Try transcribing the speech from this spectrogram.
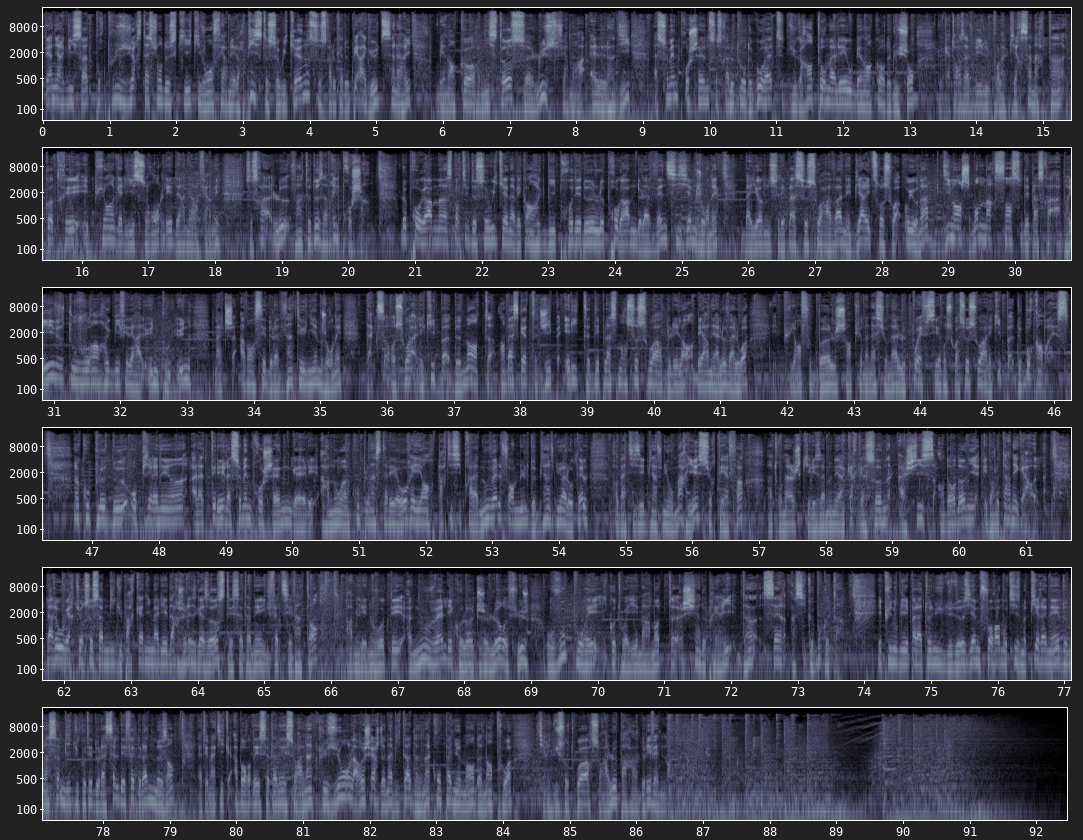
Dernière glissade pour plusieurs stations de ski qui vont fermer leurs pistes ce week-end. Ce sera le cas de Péragude, Saint-Lary ou bien encore Nistos. Luce fermera elle lundi. La semaine prochaine, ce sera le tour de Gourette, du Grand Tourmalet ou bien encore de Luchon. Le 14 avril pour la Pierre Saint-Martin, Cotteret et Puy-en-Galice seront les dernières à fermer. Ce sera le 22 avril prochain. Le programme sportif de ce week-end avec en rugby Pro D2 le programme de la 26e journée. Bayonne se déplace ce soir à Vannes et Biarritz reçoit Oyonnax. Dimanche, Mont-de-Marsan se déplacera à Brive, toujours en rugby fédéral 1 poule 1. Match avancé de la 21e journée. Dax reçoit l'équipe de Nantes. En basket, Jeep Elite déplacement ce soir de l'élan Bernay à Levallois. Et puis en football, championnat national, le POFC reçoit ce soir l'équipe de Bourg-en-Bresse. Un couple de Hauts-Pyrénéens à la télé la semaine prochaine. Gaël et Arnaud, un couple installé à Orléans, participera à la nouvelle formule de Bienvenue à l'hôtel, rebaptisée Bienvenue aux mariés sur TF1. Un tournage qui les a menés à Carcassonne, à Chis, en Dordogne et dans le Tarn-et-Garonne. La réouverture ce samedi du parc animalier d'Argelès-Gazost et cette année il fête ses 20 ans. Parmi les nouveautés, un nouvel écologe, le refuge, où vous pourrez y côtoyer marmottes, chiens de prairie, daims, cerfs ainsi que bouquetins. Et puis n'oubliez pas la tenue du deuxième forum autisme Pyrénées demain samedi du côté de la salle des fêtes de Lannemezan. La thématique abordée cette année sera l'inclusion, la recherche d'un habitat, d'un accompagnement, d'un emploi. Thierry Dussautoir sera le parrain de l'événement.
